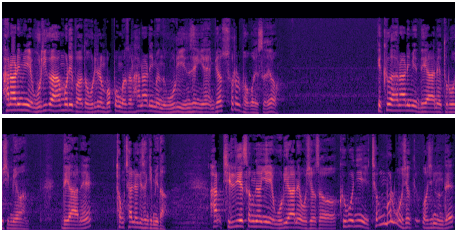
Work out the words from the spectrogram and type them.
하나님이 우리가 아무리 봐도 우리는 못 본 것을 하나님은 우리 인생에 몇 수를 보고 있어요. 그 하나님이 내 안에 들어오시면 내 안에 통찰력이 생깁니다. 한, 진리의 성령이 우리 안에 오셔서 그분이 정말 오셨, 오셨는데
